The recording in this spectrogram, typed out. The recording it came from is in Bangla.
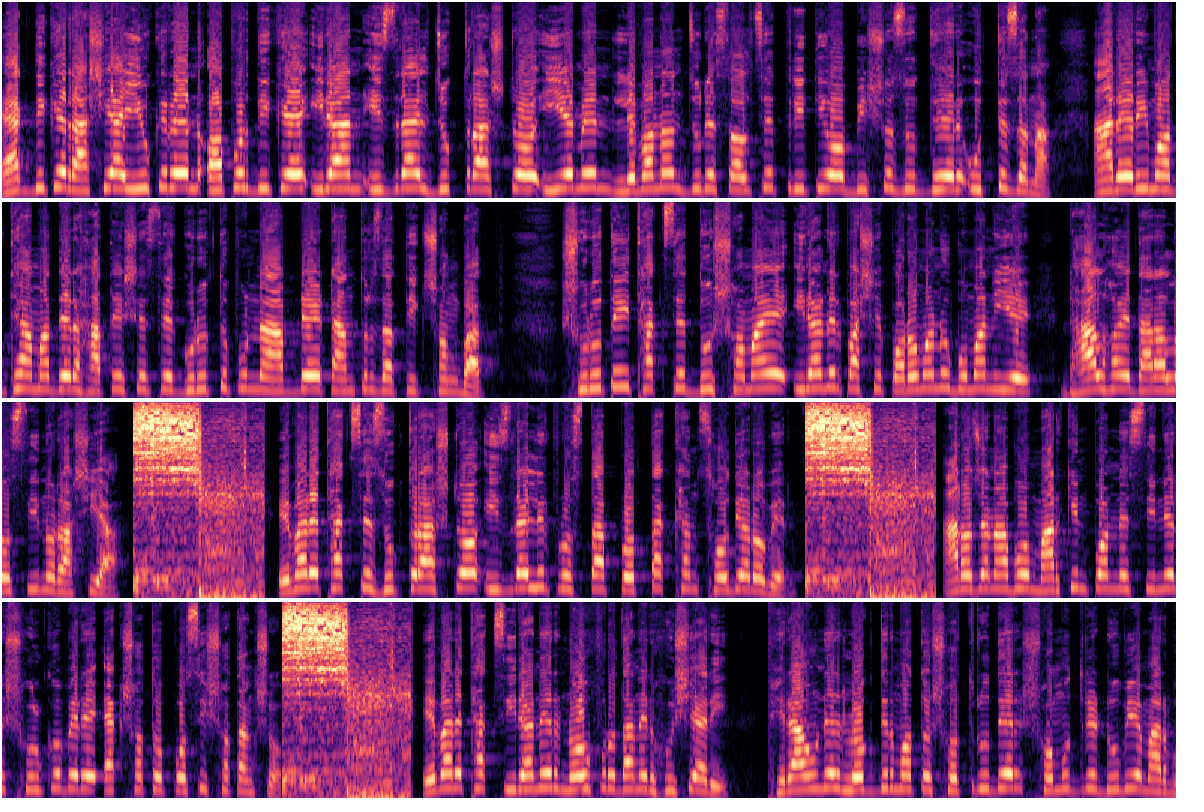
একদিকে রাশিয়া, ইউক্রেন, অপরদিকে ইরান, ইসরায়েল, যুক্তরাষ্ট্র, ইয়েমেন, লেবানন জুড়ে চলছে তৃতীয় বিশ্বযুদ্ধের উত্তেজনা। আর এরই মধ্যে আমাদের হাতে এসেছে গুরুত্বপূর্ণ আপডেট, আন্তর্জাতিক সংবাদ। শুরুতেই থাকছে দুঃসময়ে ইরানের পাশে পরমাণু বোমা নিয়ে ঢাল হয়ে দাঁড়াল চীন ও রাশিয়া। এবারে থাকছে যুক্তরাষ্ট্র, ইসরায়েলের প্রস্তাব প্রত্যাখ্যান সৌদি আরবের। আরও জানাব, মার্কিন পণ্যে চীনের শুল্ক বেড়ে একশত পঁচিশ শতাংশ। এবারে থাক ইরানের নৌপ্রদানের হুঁশিয়ারি। ফেরাউনের লোকদের মতো শত্রুদের সমুদ্রে ডুবিয়ে মারব।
